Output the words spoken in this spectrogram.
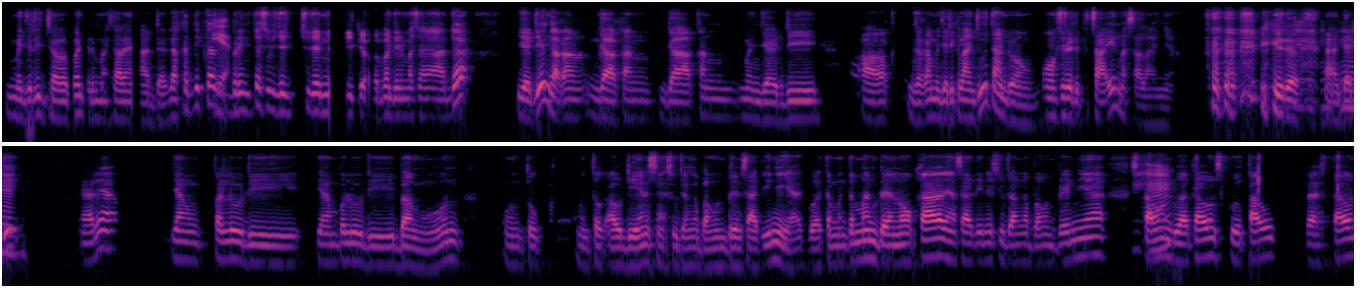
menjadi jawaban dari masalah yang ada. Nah, ketika Iya. brand kita sudah sudah menjadi jawaban dari masalah yang ada, ya dia nggak akan nggak akan nggak akan menjadi uh, nggak akan menjadi kelanjutan dong. Oh sudah dipecahin masalahnya, gitu. Nah, Mhm. jadi sebenarnya yang perlu di yang perlu dibangun untuk untuk audiens yang sudah ngebangun brand saat ini ya, buat teman-teman brand lokal yang saat ini sudah ngebangun brandnya setahun, dua tahun, sepuluh tahun, 15 tahun,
